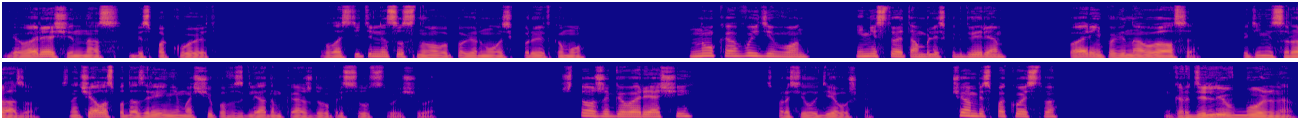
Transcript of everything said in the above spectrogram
Говорящий нас беспокоит. Властительница снова повернулась к прыткому. «Ну-ка, выйди вон, и не стой там близко к дверям». Парень повиновался, хоть и не сразу, сначала с подозрением ощупав взглядом каждого присутствующего. «Что же говорящий?» — спросила девушка. «В чем беспокойство?» Горделив больно,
